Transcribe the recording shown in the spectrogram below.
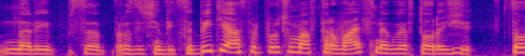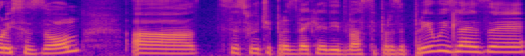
нали, са различен вид събития. Аз препоръчвам Afterlife, неговия втори, втори сезон. А, се случи през 2020 през април излезе.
